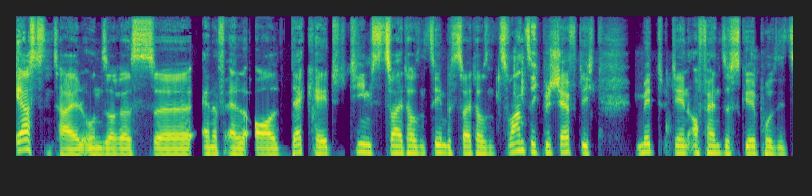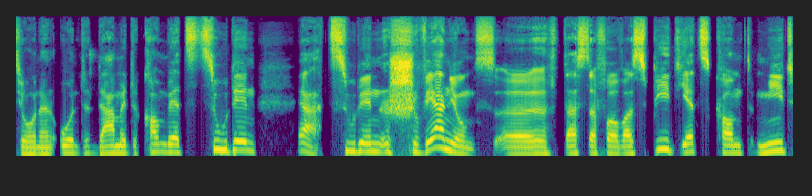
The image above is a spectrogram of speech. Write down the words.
ersten Teil unseres äh, NFL All-Decade Teams 2010 bis 2020 beschäftigt mit den Offensive Skill Positionen. Und damit kommen wir jetzt zu den ja, zu den schweren Jungs. Äh, das davor war Speed, jetzt kommt Meat.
